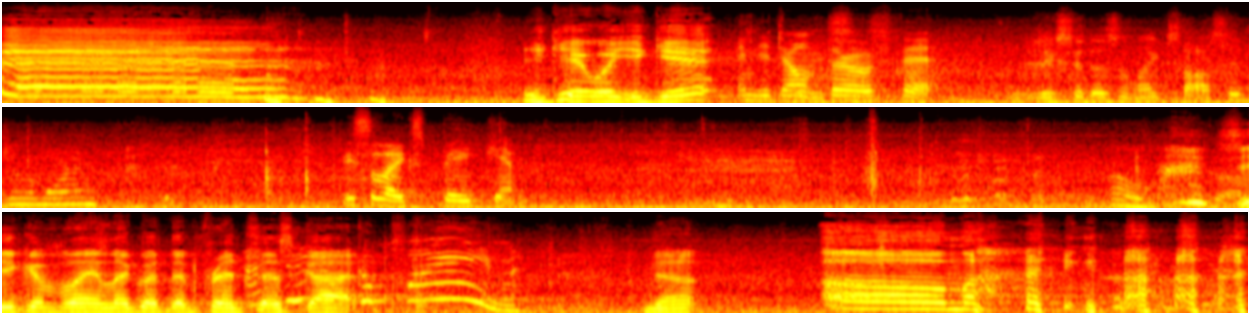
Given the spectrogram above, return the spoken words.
you get what you get? And you don't throw a fit. Lisa doesn't like sausage in the morning? Lisa likes bacon. Oh. She complained, look what the princess I got. complain. No. Oh my gosh.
